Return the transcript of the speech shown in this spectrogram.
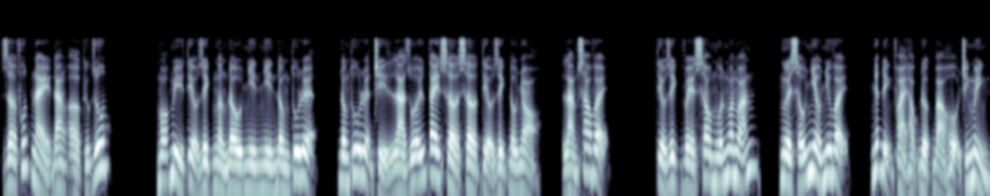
giờ phút này đang ở cứu giúp. Mọ mì tiểu dịch ngẩng đầu nhìn nhìn đồng thu luyện, đồng thu luyện chỉ là duỗi tay sờ sờ tiểu dịch đầu nhỏ, làm sao vậy? Tiểu dịch về sau muốn ngoan ngoãn, người xấu nhiều như vậy, nhất định phải học được bảo hộ chính mình.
